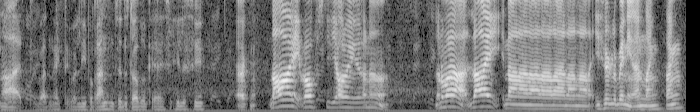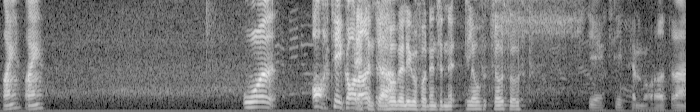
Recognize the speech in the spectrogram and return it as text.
Nej, det var den ikke. Det var lige på grænsen til den stoppede, kan jeg helt sige. Okay. Nej, hvorfor skal de aflevere dernede? Lad nu være. Nej, nej, nej, nej, nej, nej, nej, nej. I skal løbe ind i en anden, drenge. Drenge, drenge, drenge. Ud. Åh, oh, det er godt Satan, så jeg håber, jeg lige kunne få den til close, post. Det er, det er fandme godt det der.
